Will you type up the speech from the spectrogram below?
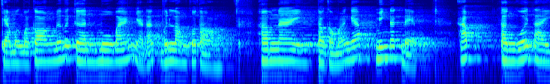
Chào mừng bà con đến với kênh mua bán nhà đất Vĩnh Long của Toàn. Hôm nay Toàn còn bán gấp miếng đất đẹp, ấp Tân Quế Tây,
